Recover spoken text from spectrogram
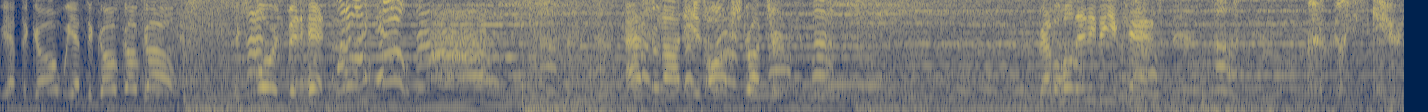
We have to go, we have to go, go, go! Explorer's been hit! What do I do? Astronaut is off structure! Grab a hold of anything you can! I'm really scared.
